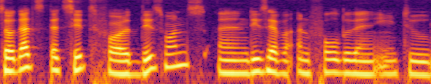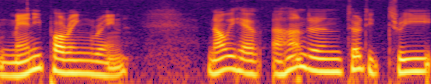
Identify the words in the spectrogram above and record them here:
so that's that's it for these ones and these have unfolded into many pouring rain. Now we have 133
